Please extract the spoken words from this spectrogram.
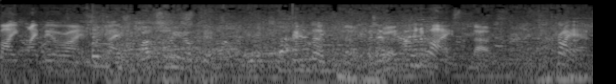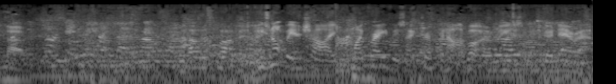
bite might be alright. Okay. I'm gonna bite? No. Try it? No. He's not being shy. My gravy's like dripping out the bottom and he just wants to go near it.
